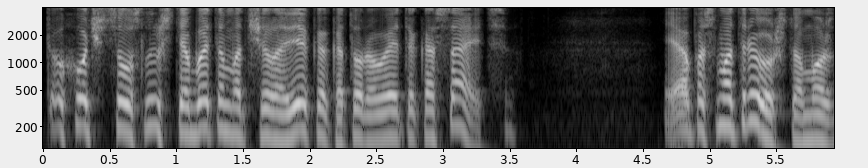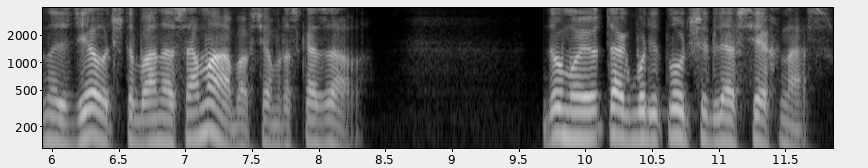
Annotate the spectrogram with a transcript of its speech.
то хочется услышать об этом от человека, которого это касается. Я посмотрю, что можно сделать, чтобы она сама обо всем рассказала. Думаю, так будет лучше для всех нас.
